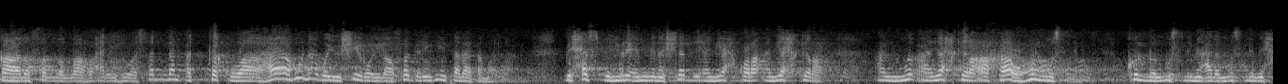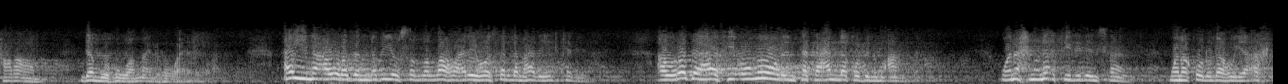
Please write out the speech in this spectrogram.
قال صلى الله عليه وسلم التقوى ها هنا ويشير إلى صدره ثلاث مرات. بحسب امرئ من الشر أن يحقر أن يحقر أن يحقر أخاه المسلم. كل المسلم على المسلم حرام. دمه وماله وعرضه. أين أورد النبي صلى الله عليه وسلم هذه الكلمة؟ أوردها في أمور تتعلق بالمعاملة. ونحن نأتي للإنسان ونقول له يا أخي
